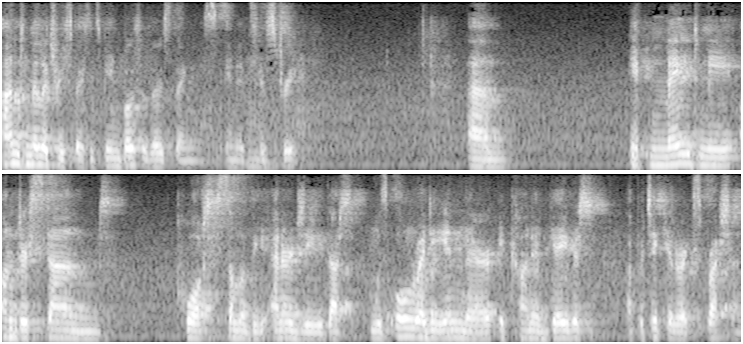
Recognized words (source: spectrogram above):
and military space. It's been both of those things in its mm. history. Um, it made me understand what some of the energy that was already in there, it kind of gave it a particular expression.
